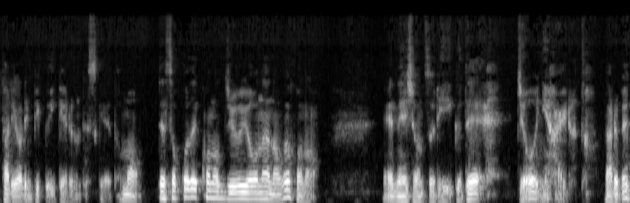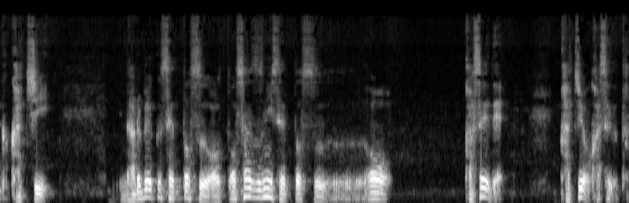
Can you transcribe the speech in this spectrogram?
パリオリンピック行けるんですけれども、で、そこでこの重要なのがこの、ネーションズリーグで上位に入ると。なるべく勝ち、なるべくセット数を落とさずにセット数を稼いで、勝ちを稼ぐと。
